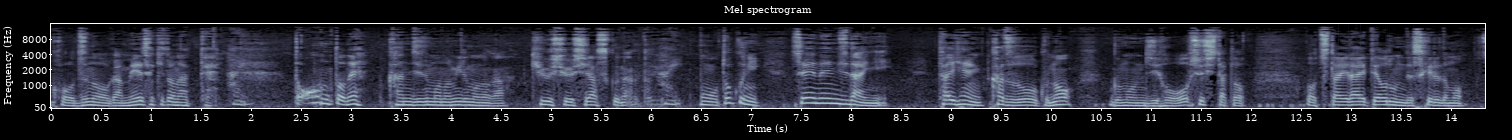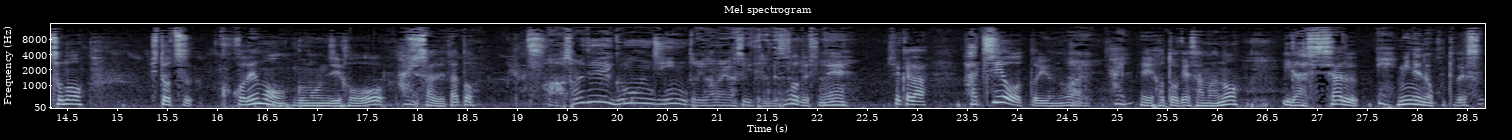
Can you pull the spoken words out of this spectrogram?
こう頭脳が明晰となって、はい、ドーンとね感じるもの見るものが吸収しやすくなるという、はい、もう特に青年時代に大変数多くの愚問寺法を主したと伝えられておるんですけれどもその一つここでも愚問寺法を主されたとあそれで愚問寺院という名前がついてるんですね。そうですね、それから八王というのは、はい、えー、仏様のいらっしゃる峰のことです、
